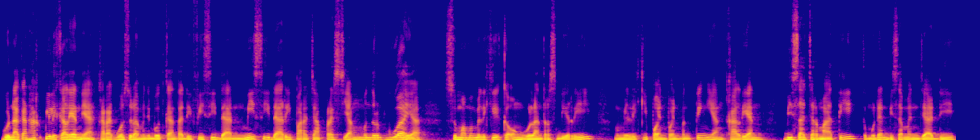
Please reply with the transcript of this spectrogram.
gunakan hak pilih kalian ya, karena gue sudah menyebutkan tadi visi dan misi dari para capres yang menurut gue ya, semua memiliki keunggulan tersendiri, memiliki poin-poin penting yang kalian bisa cermati, kemudian bisa menjadi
